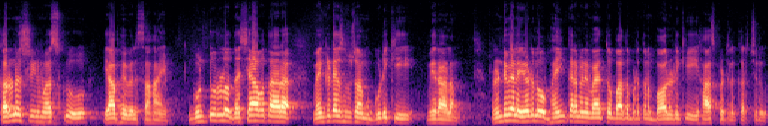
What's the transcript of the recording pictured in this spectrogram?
కరుణ శ్రీనివాస్కు యాభై వేల సహాయం. గుంటూరులో దశావతార వెంకటేశ్వర స్వామి గుడికి విరాళం. రెండు వేల ఏడులో భయంకరమైన వ్యాధితో బాధపడుతున్న బాలుడికి హాస్పిటల్ ఖర్చులు.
